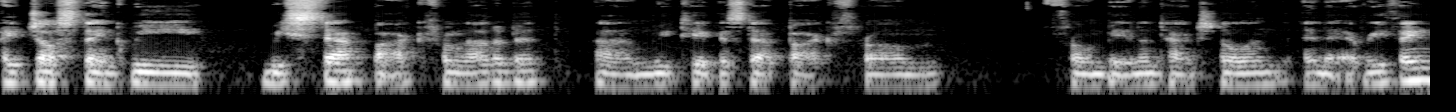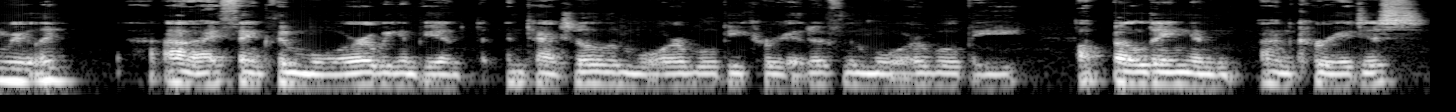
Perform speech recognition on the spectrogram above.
I just think we we step back from that a bit. Um, we take a step back from from being intentional in, in everything really. And I think the more we can be intentional, the more we'll be creative, the more we'll be upbuilding and, and courageous.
